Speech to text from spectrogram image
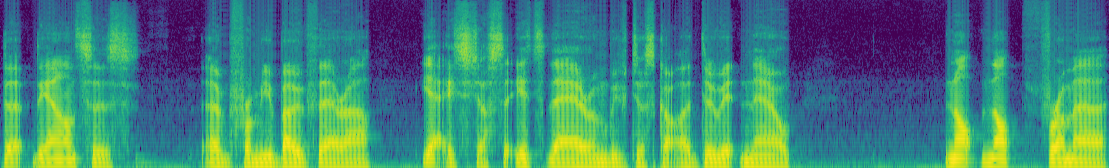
that the answers uh, from you both there are yeah, it's just it's there, and we've just got to do it now not not from a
